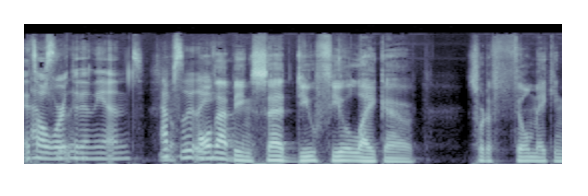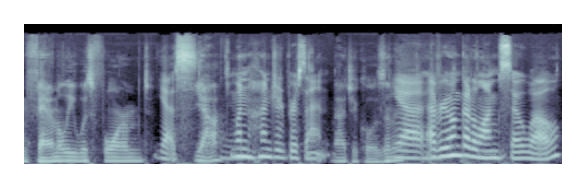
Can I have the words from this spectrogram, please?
it's all worth it in the end. You know, Absolutely. all that being said, do you feel like a sort of filmmaking family was formed? Yes. Yeah. One hundred percent. Magical, isn't it? Yeah, everyone got along so well.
